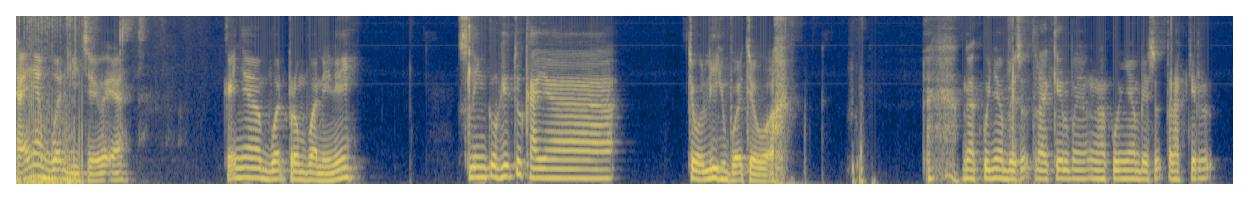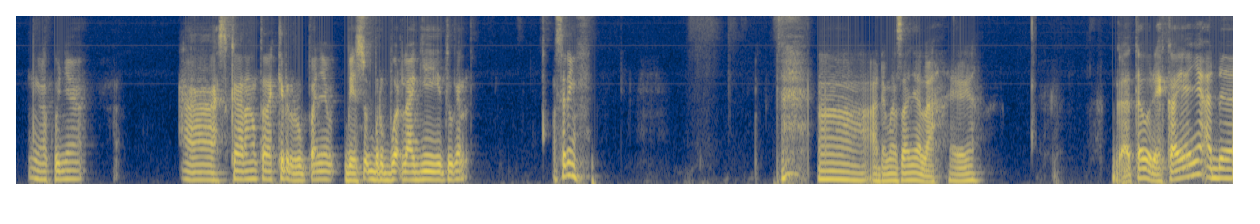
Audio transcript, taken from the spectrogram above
kayaknya buat di cewek ya, kayaknya buat perempuan ini, selingkuh itu kayak coli buat cowok. ngakunya besok terakhir, ngakunya besok terakhir ngakunya ah sekarang terakhir rupanya besok berbuat lagi gitu kan. Sering. Ah, ada masanya lah ya. Nggak tahu deh kayaknya ada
